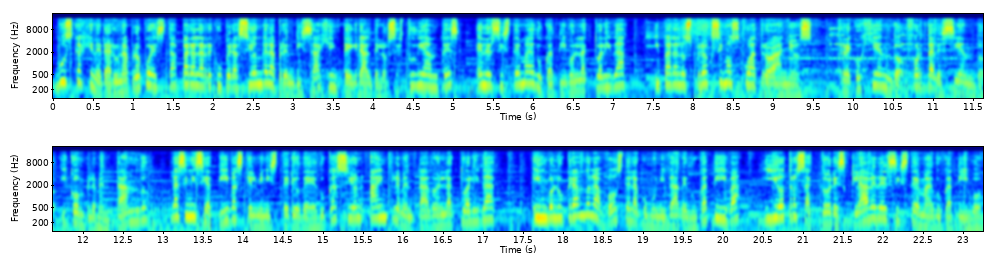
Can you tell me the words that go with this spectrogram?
busca generar una propuesta para la recuperación del aprendizaje integral de los estudiantes en el sistema educativo en la actualidad y para los próximos cuatro años, recogiendo, fortaleciendo y complementando las iniciativas que el Ministerio de Educación ha implementado en la actualidad involucrando la voz de la comunidad educativa y otros actores clave del sistema educativo.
